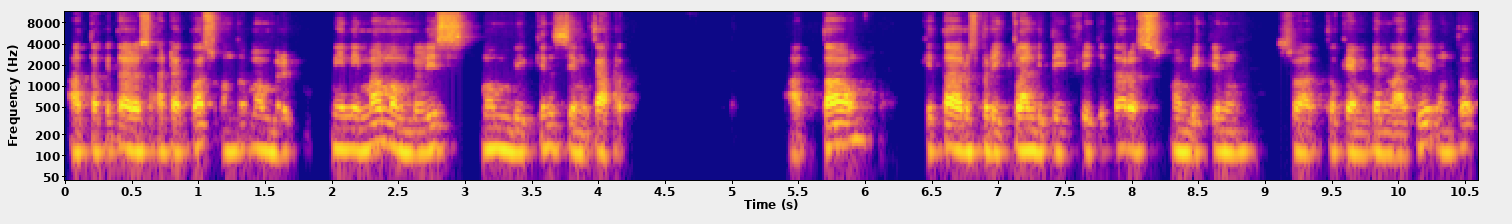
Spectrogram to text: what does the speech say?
atau kita harus ada cost untuk minimal membeli membuat SIM card atau kita harus beriklan di TV, kita harus membuat suatu campaign lagi untuk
